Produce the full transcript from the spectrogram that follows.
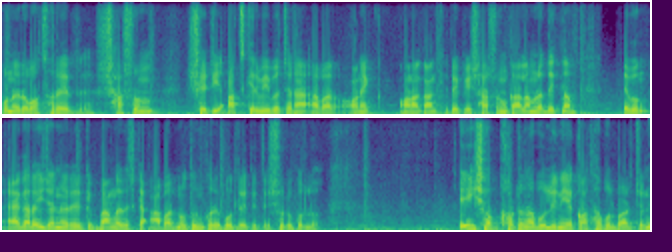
পনেরো বছরের শাসন, সেটি আজকের বিবেচনায় আবার অনেক অনাকাঙ্ক্ষিত একটি শাসনকাল আমরা দেখলাম এবং এগারোই জানুয়ারি বাংলাদেশকে আবার নতুন করে বদলে দিতে শুরু করল। এই সব ঘটনাবলী নিয়ে কথা বলবার জন্য,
